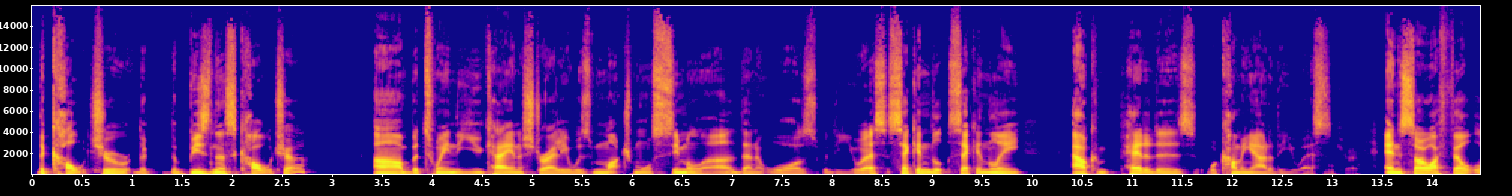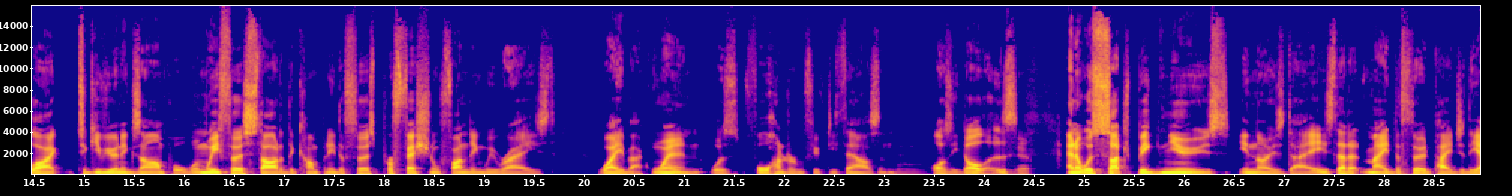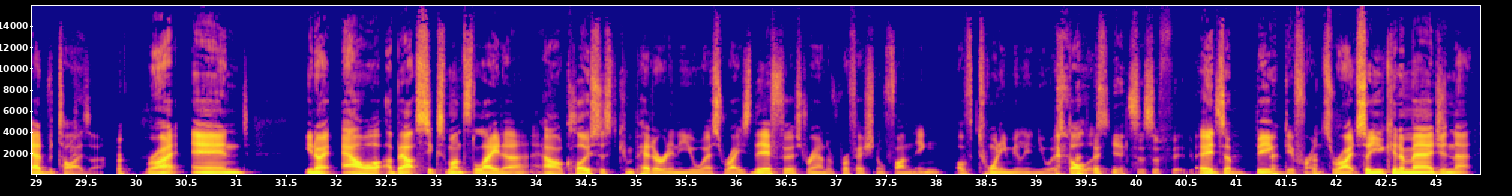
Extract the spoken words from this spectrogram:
the culture, the the business culture uh, between the UK and Australia was much more similar than it was with the US. Second, secondly, our competitors were coming out of the US. Okay. And so I felt like, to give you an example, when we first started the company, the first professional funding we raised way back when was 450,000 hmm. Aussie dollars. Yeah. And it was such big news in those days that it made the third page of the advertiser, right? And you know, our about six months later, our closest competitor in the US raised their first round of professional funding of 20 million US dollars. yes, it's a fair difference. It's a big difference, right? So you can imagine that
